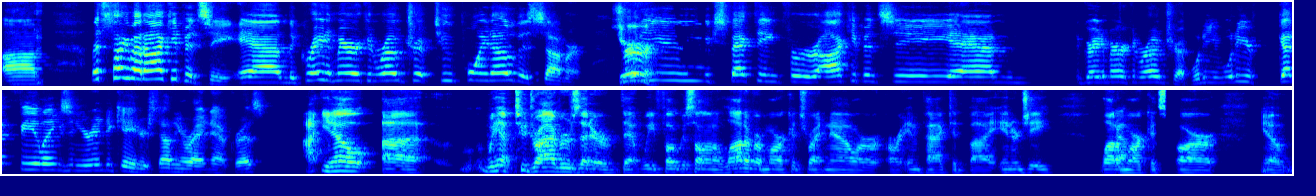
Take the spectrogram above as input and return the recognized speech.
Um, let's talk about occupancy and the Great American Road Trip 2.0 this summer. Sure. What are you expecting for occupancy and the Great American Road Trip? What are you? What are your gut feelings and your indicators telling you right now, Chris? I, you know, uh, we have two drivers that are that we focus on. A lot of our markets right now are are impacted by energy. A lot yeah. of markets are, you know,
